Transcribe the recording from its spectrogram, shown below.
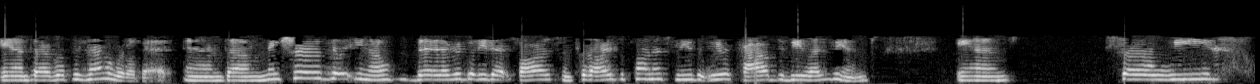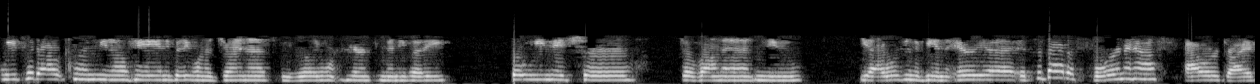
and uh, represent a little bit and um, make sure that you know that everybody that saw us and put eyes upon us knew that we were proud to be lesbians. And so we we put out some, you know, hey, anybody want to join us? We really weren't hearing from anybody. So we made sure Giovanna knew, yeah, we're going to be in the area. It's about a four and a half hour drive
